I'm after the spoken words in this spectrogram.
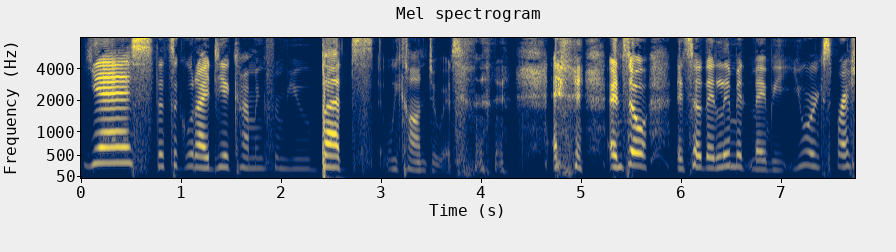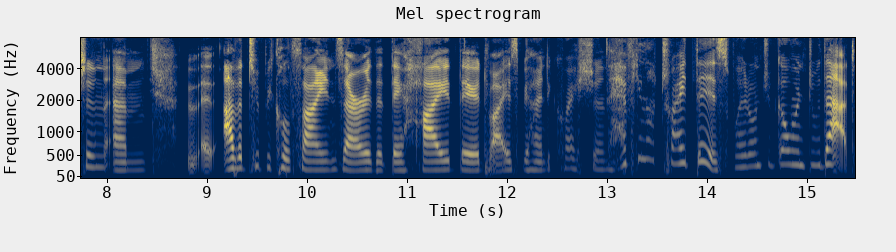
"Yes, that's a good idea coming from you, but we can't do it." and, and, so, and so they limit maybe your expression. Um, uh, other typical signs are that they hide their advice behind a question. Have you not tried this? Why don't you go and do that?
